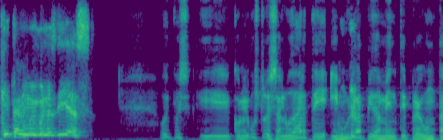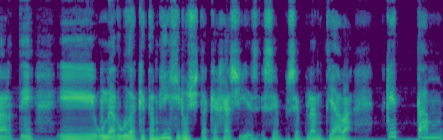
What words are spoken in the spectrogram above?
¿Qué tal? Muy buenos días. Hoy pues eh, con el gusto de saludarte y muy rápidamente preguntarte eh, una duda que también Hiroshi Takahashi se, se planteaba. ¿Qué tan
